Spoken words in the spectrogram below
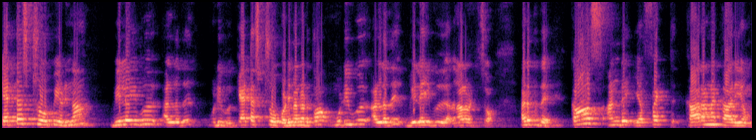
கெட்டஸ்ட்ரோபி அப்படின்னா விளைவு அல்லது முடிவு. கேட்டஸ்ட்ரோப் அப்படின்னு அர்த்தம்? முடிவு அல்லது விளைவு. அதனால வச்சோம் அடுத்தது காஸ் அண்ட் எஃபெக்ட் காரண காரியம்.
